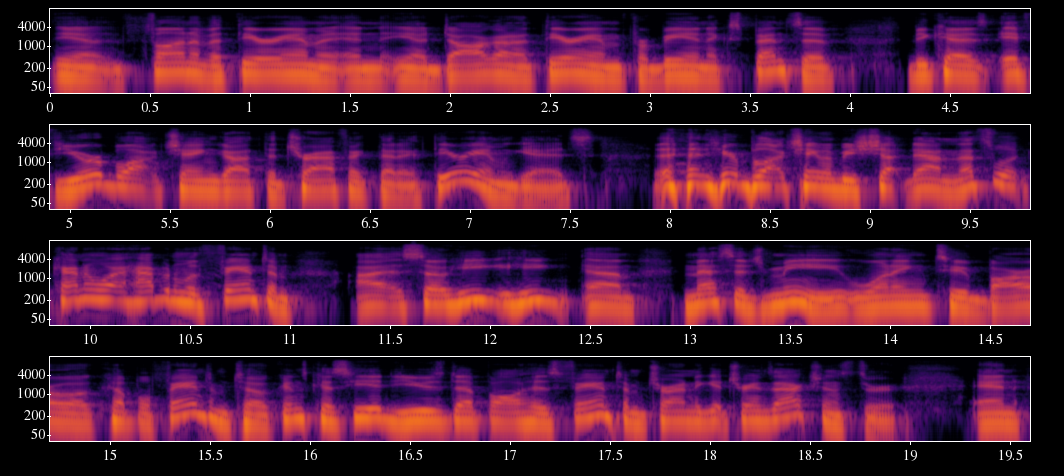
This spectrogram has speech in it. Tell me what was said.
you know fun of ethereum and, and, you know dog on ethereum for being expensive because if your blockchain got the traffic that ethereum gets then your blockchain would be shut down and that's what kind of what happened with Fantom. uh, so he he um, messaged me wanting to borrow a couple Fantom tokens because he had used up all his Fantom trying to get transactions through and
